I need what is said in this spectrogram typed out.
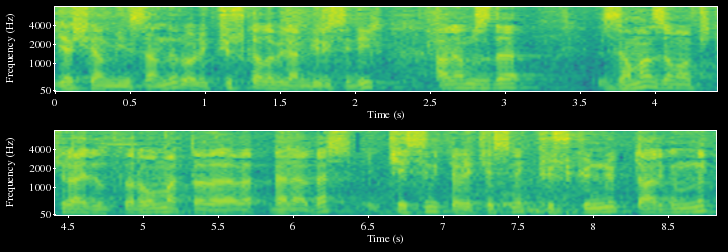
yaşayan bir insandır. Öyle küs kalabilen birisi değil. Aramızda zaman zaman fikir ayrılıkları olmakla beraber, e, kesinlikle ve kesinlikle küskünlük, dargınlık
